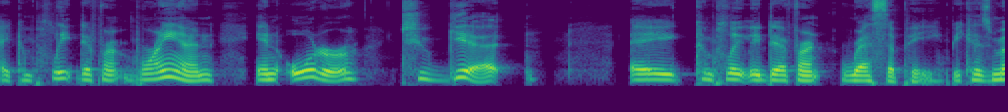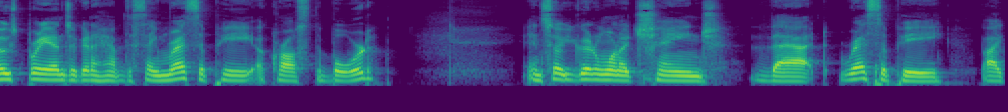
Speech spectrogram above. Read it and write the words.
a complete different brand in order to get a completely different recipe because most brands are going to have the same recipe across the board. And so you're going to want to change that recipe by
